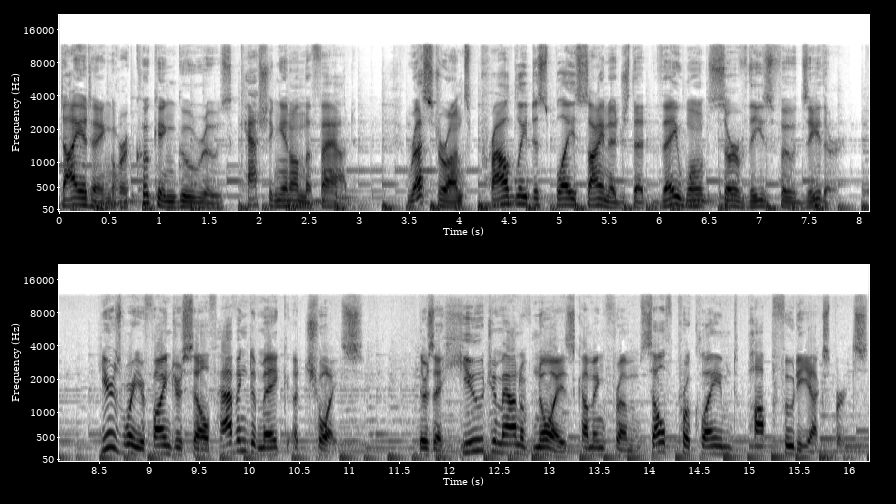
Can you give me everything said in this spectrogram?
dieting or cooking gurus cashing in on the fad. Restaurants proudly display signage that they won't serve these foods either. Here's where you find yourself having to make a choice. There's a huge amount of noise coming from self-proclaimed pop foodie experts,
